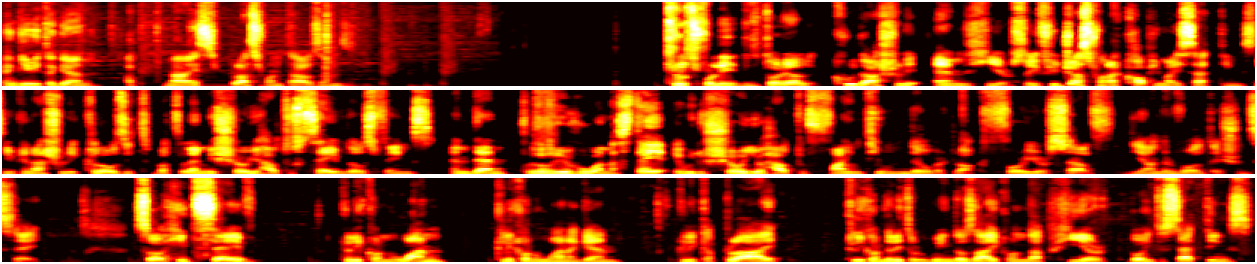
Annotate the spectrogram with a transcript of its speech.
and give it again a nice plus 1000. Truthfully, the tutorial could actually end here. So if you just want to copy my settings, you can actually close it, but let me show you how to save those things. And then for those of you who want to stay, I will show you how to fine tune the overclock for yourself, the undervolt I should say. So hit save, click on one, click on one again, click apply, click on the little Windows icon up here, go into settings,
